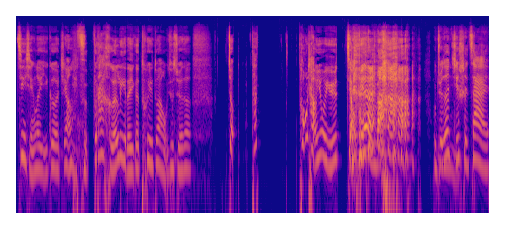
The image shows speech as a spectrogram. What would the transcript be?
进行了一个这样子不太合理的一个推断，我就觉得，就他通常用于狡辩吧。我觉得，即使在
